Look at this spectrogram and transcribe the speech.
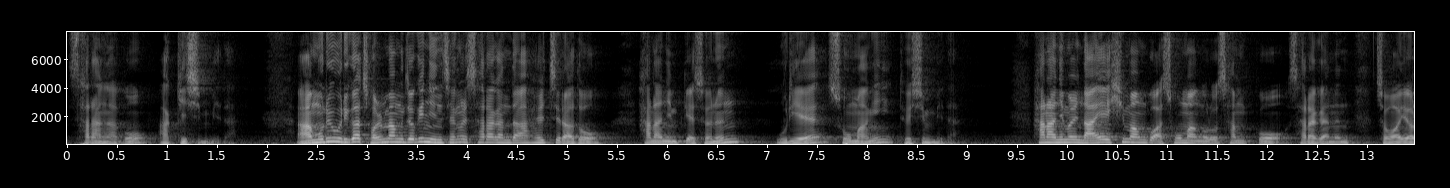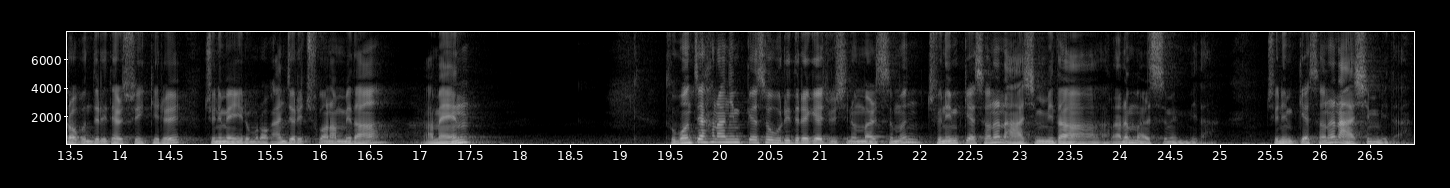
사랑하고 아끼십니다. 아무리 우리가 절망적인 인생을 살아간다 할지라도 하나님께서는 우리의 소망이 되십니다. 하나님을 나의 희망과 소망으로 삼고 살아가는 저와 여러분들이 될 수 있기를 주님의 이름으로 간절히 축원합니다. 아멘. 두 번째 하나님께서 우리들에게 주시는 말씀은 주님께서는 아십니다라는 말씀입니다. 주님께서는 아십니다.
